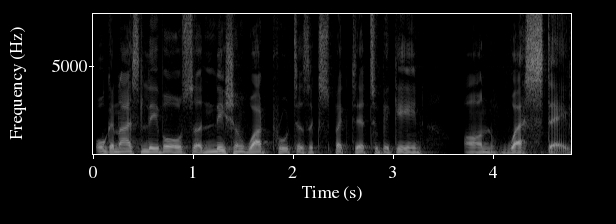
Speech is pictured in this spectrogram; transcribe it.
organized labor's uh, nationwide protest expected to begin on Wednesday.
